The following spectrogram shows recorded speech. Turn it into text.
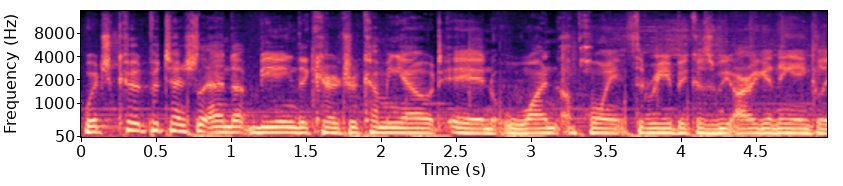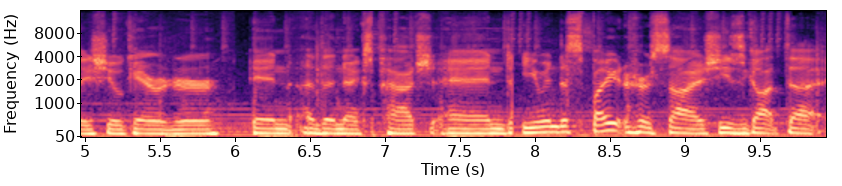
which could potentially end up being the character coming out in 1.3 because we are getting a Glacio character in the next patch. And even despite her size, she's got that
